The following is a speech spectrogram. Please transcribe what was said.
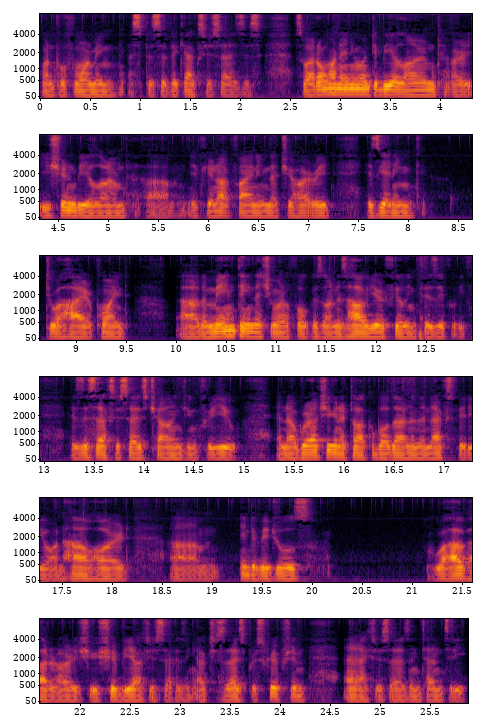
when performing specific exercises. So I don't want anyone to be alarmed, or you shouldn't be alarmed um, if you're not finding that your heart rate is getting to a higher point. Uh, the main thing that you want to focus on is how you're feeling physically. Is this exercise challenging for you? And now we're actually going to talk about that in the next video on how hard um, individuals who have had a heart issue should be exercising, exercise prescription and exercise intensity.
